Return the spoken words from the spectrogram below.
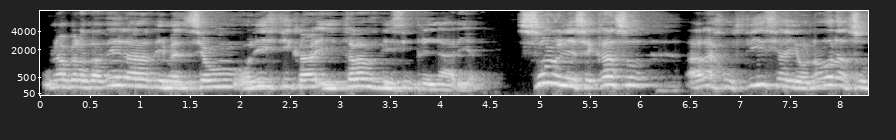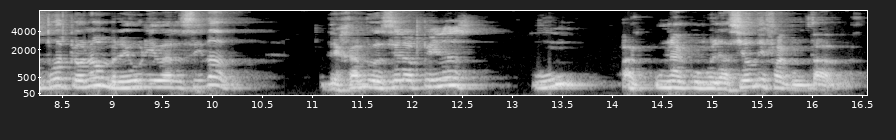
Una verdadera dimensión holística y transdisciplinaria. Solo en ese caso hará justicia y honor a su propio nombre, universidad, dejando de ser apenas una acumulación de facultades.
